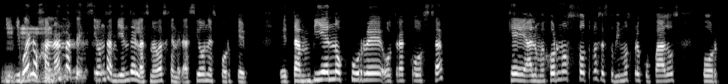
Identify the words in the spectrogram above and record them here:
Y, bueno, jalar la atención también de las nuevas generaciones, porque eh, también ocurre otra cosa que a lo mejor nosotros estuvimos preocupados por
